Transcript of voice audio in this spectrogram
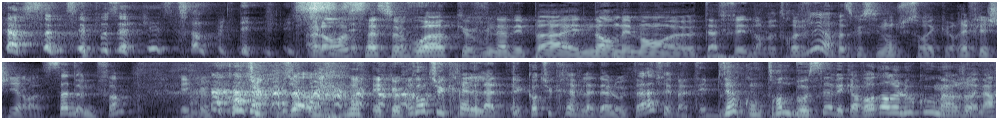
Personne s'est posé la question depuis le début. Alors ça se voit que vous n'avez pas énormément euh, taffé dans votre vie, hein, parce que sinon tu saurais que réfléchir, ça donne faim, et que quand tu, et que quand tu, crèves, la, quand tu crèves la dalle au taf, et bah t'es bien content de bosser avec un vendeur de loukoum, hein, Johanna.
